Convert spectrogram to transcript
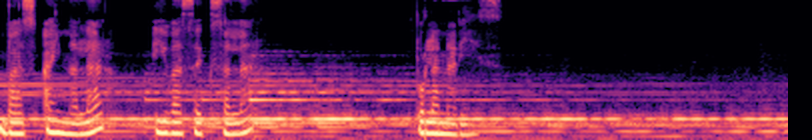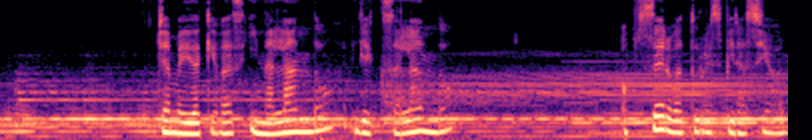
vas a inhalar y vas a exhalar por la nariz. Y a medida que vas inhalando y exhalando, observa tu respiración.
